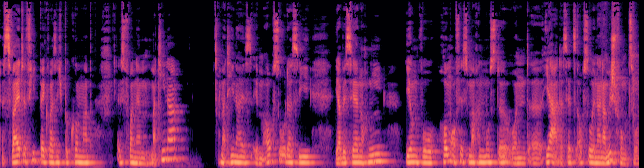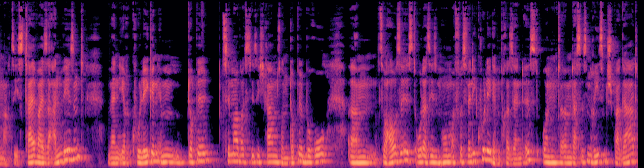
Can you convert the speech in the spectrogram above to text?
Das zweite Feedback, was ich bekommen habe, ist von der Martina. Martina ist eben auch so, dass sie ja bisher noch nie irgendwo Homeoffice machen musste und äh, ja, das jetzt auch so in einer Mischfunktion macht. Sie ist teilweise anwesend, wenn ihre Kollegin im Doppelzimmer, was sie sich haben, so ein Doppelbüro ähm, zu Hause ist, oder sie ist im Homeoffice, wenn die Kollegin präsent ist. Und ähm, das ist ein Riesenspagat.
